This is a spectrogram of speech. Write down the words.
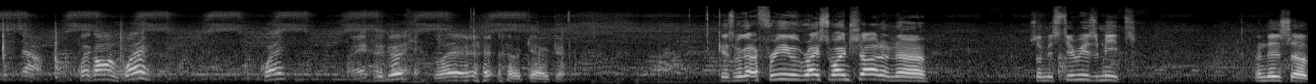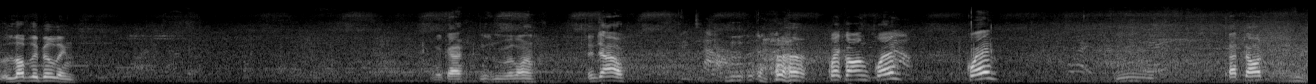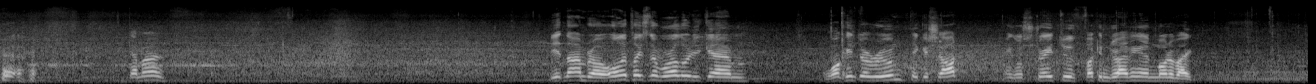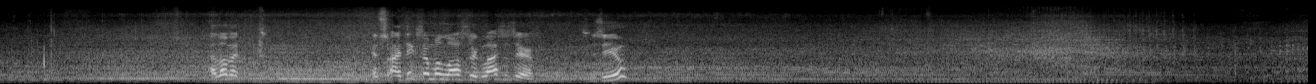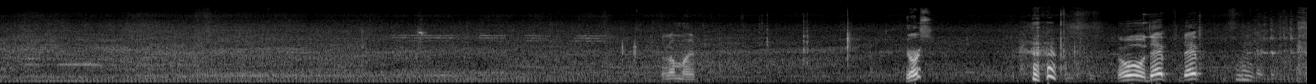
Quê con, quê. Quê. You good? Quê. okay, okay. Okay, so we got a free rice wine shot and uh, some mysterious meat. And this uh, lovely building. Okay, let's move on. Xin chào. quê con, quê. Quê. Rat đột. Cảm ơn. Vietnam, bro. Only place in the world where you can walk into a room, take a shot, and go straight to fucking driving a motorbike. I love it. So I think someone lost their glasses here. Is it you? They're not mine. Yours? oh, dip, dip.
